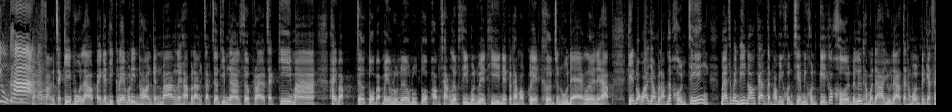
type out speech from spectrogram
อยู่ค่ะ ฟังแจ็คกี้พูดแล้วไปกันที่เกรทวรินทร์กันบ้างนะครับ หลังจากเจอทีมงานเซอร์ไพรส์เอาแจ็คกี้มาให้แบบ เจอตัวแบบไม่รู้เนื้อรู้ตัวพร้อมฉากเลิฟซีนบนเวทีเนี่ยก็ทำเอาเกรทเขินจนหูแดงเลยนะครับ เกรทบอกว่ายอมรับนะเขินจริง แม้จะเป็นพี่น้องกันแต่พอมีคนเชียร์มีคนกรี๊ดก็เขินเป็นเรื่องธรรมดาอยู่แล้ว แต่ทั้งหมดเป็นการแส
